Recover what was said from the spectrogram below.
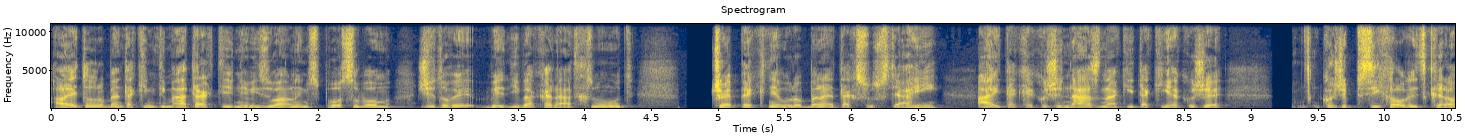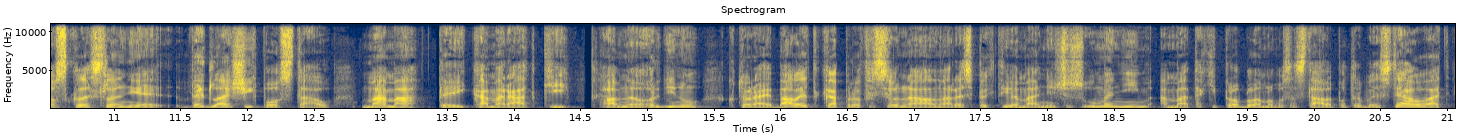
ale je to urobené takým tým atraktívne vizuálnym spôsobom, že to vie, vie diváka natchnúť. Čo je pekne urobené, tak sú vzťahy, aj také akože náznaky takých akože akože psychologické rozkleslenie vedľajších postav. Mama tej kamarátky hlavného hrdinu, ktorá je baletka profesionálna, respektíve má niečo s umením a má taký problém, lebo sa stále potrebuje stiahovať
